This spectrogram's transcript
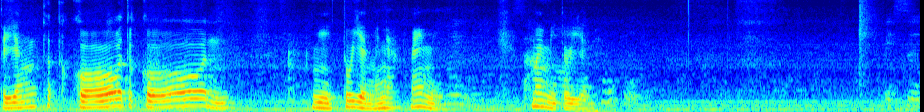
เตียงทุกคนทุกคน มีตู้เย็นไหมเนี่ย ไม่มี ไม่มีตู้เย็น ไปซื้อ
